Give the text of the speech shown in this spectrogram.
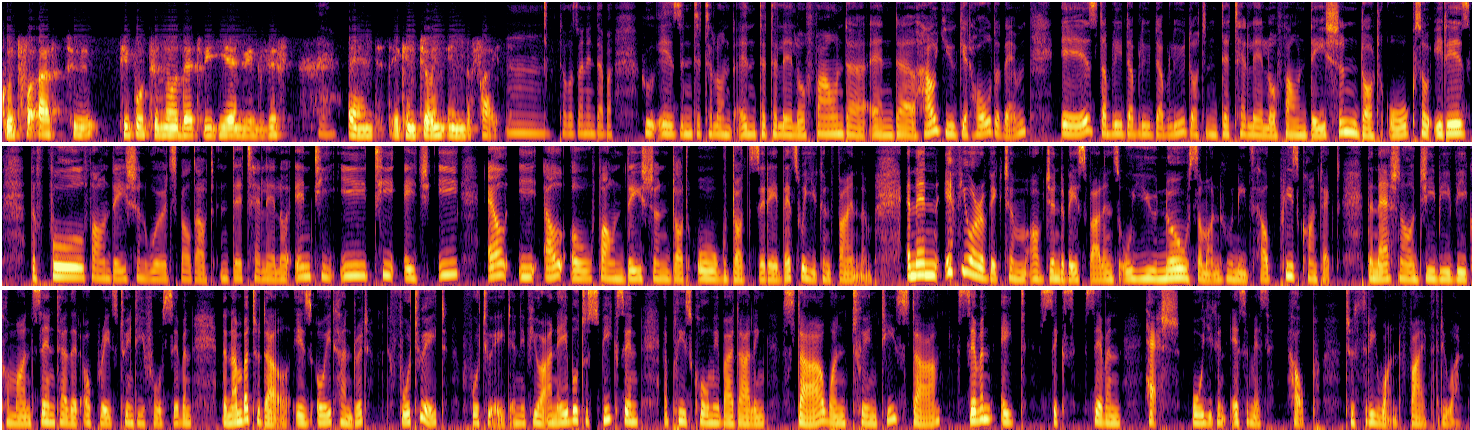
good for us to people to know that we're here and we exist yeah. And they can join in the fight. Mm, Thokozani Ndaba, who is Ntethelelo founder, and uh, how you get hold of them is www.ntethelelofoundation.org. So it is the full foundation word spelled out Ntethelelo, N T E T H E L E L O foundation.org.za. That's where you can find them. And then if you are a victim of gender based violence or you know someone who needs help, please contact the National GBV Command Center that operates 24 7. The number to dial is 0800 428 428. And if you are unable to speak, send a uh, please call me by dialing star 120 star 7867 hash, or you can SMS help to 31531.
